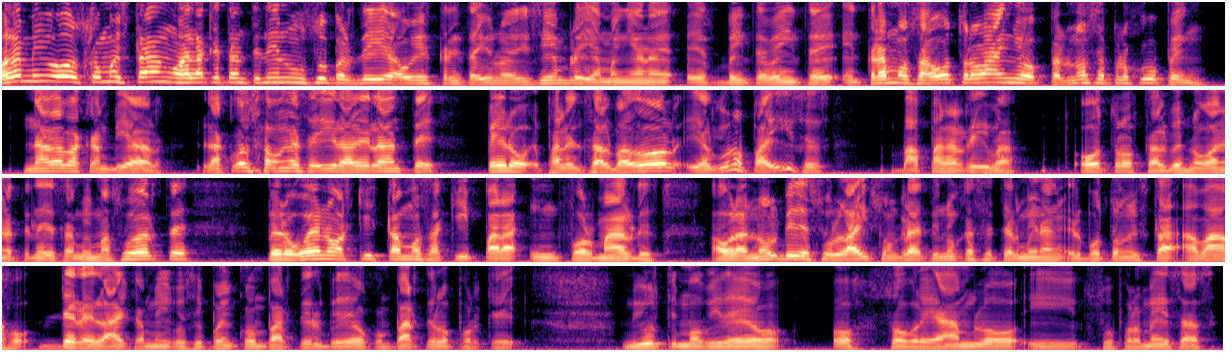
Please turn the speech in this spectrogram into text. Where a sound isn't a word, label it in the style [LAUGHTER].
Hola amigos, ¿cómo están? Ojalá que están teniendo un super día. Hoy es 31 de diciembre y mañana es 2020. Entramos a otro año, pero no se preocupen, nada va a cambiar. Las cosas van a seguir adelante, pero para El Salvador y algunos países va para arriba. Otros tal vez no van a tener esa misma suerte, pero bueno, aquí estamos aquí para informarles. Ahora, no olviden su like, son gratis, nunca se terminan. El botón está abajo. Denle like, amigos. Si pueden compartir el video, compártelo porque mi último video oh, sobre AMLO y sus promesas.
